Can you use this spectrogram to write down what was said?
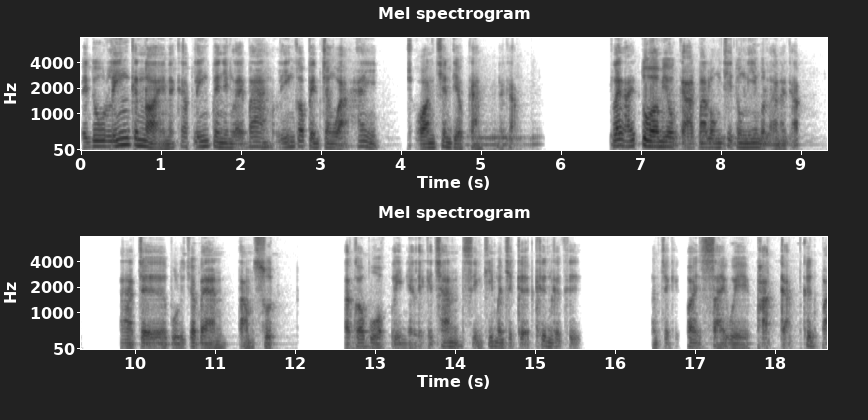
ไปดูลิงก์กันหน่อยนะครับ ลิงก์เป็นอย่างไรบ้าง ลิงก์ก็เป็นจังหวะให้ช้อนเช่นเดียวกันนะครับหลายๆตัวมีโอกาสมาลงที่ตรงนี้หมดแล้วนะครับ เจอบุริจแบนต่ำสุด แล้วก็บวก linear regression สิ่งที่มันจะเกิดขึ้นก็คือ มันจะค่อยๆไซด์เวย์ผักกลับขึ้นไป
